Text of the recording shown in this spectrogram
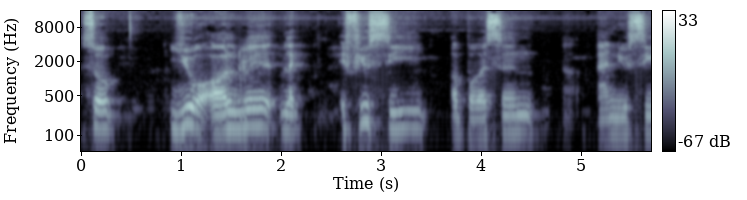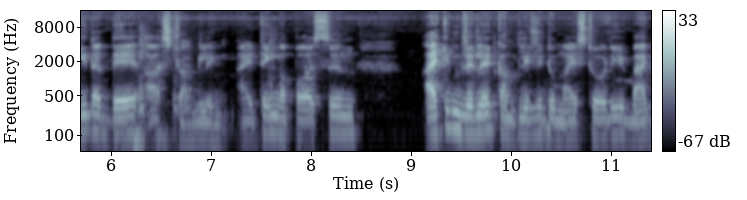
So you always like if you see a person uh, and you see that they are struggling, I think a person I can relate completely to my story. Back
